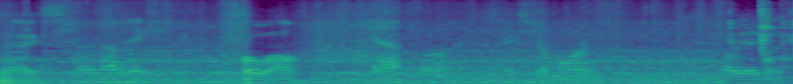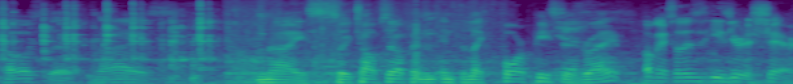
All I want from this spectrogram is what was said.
Nice. Oh wow. Yeah, so extra more. Oh yeah, gonna toast it. Nice. Nice. So he chops it up in, into like four pieces, Yes. right? Okay, so this is easier to share.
